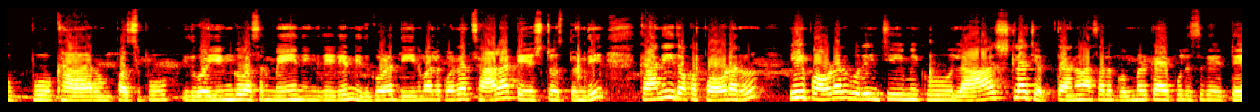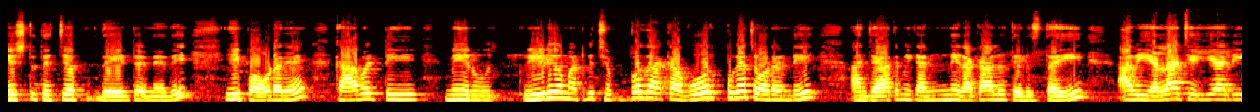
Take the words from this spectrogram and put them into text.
ఉప్పు కారం పసుపు ఇదిగో ఇంగు అసలు మెయిన్ ఇంగ్రీడియంట్. ఇది కూడా దీనివల్ల కూడా చాలా టేస్ట్ వస్తుంది. కానీ ఇది ఒక పౌడరు. ఈ పౌడర్ గురించి మీకు లాస్ట్లో చెప్తాను. అసలు గుమ్మడికాయ పులుసుకి టేస్ట్ తెచ్చే ఏంటనేది ఈ పౌడరే. కాబట్టి మీరు వీడియో మటుకు చివరిదాకా ఓర్పుగా చూడండి. అని చేత మీకు అన్ని రకాలు తెలుస్తాయి. అవి ఎలా చెయ్యాలి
